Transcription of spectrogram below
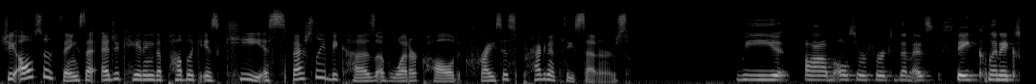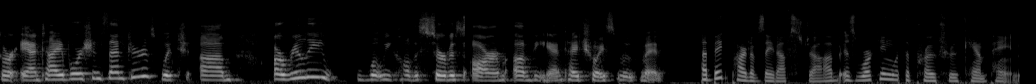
She also thinks that educating the public is key, especially because of what are called crisis pregnancy centers. We um, also refer to them as fake clinics or anti abortion centers, which um, are really what we call the service arm of the anti choice movement. A big part of Zadoff's job is working with the Pro Truth Campaign.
